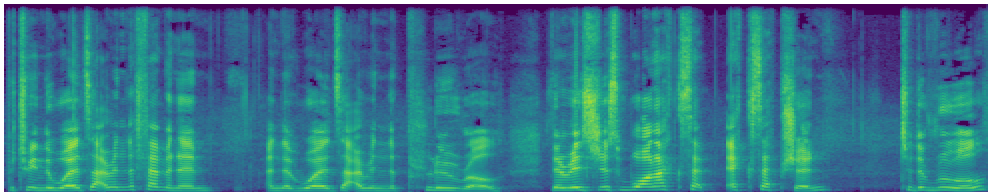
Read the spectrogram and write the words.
between the words that are in the feminine, and the words that are in the plural. There is just one accept- exception to the rule,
